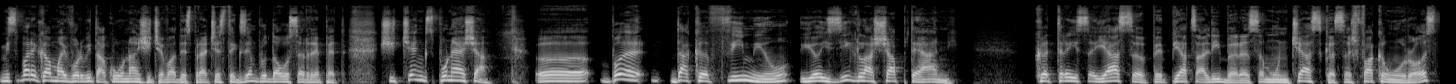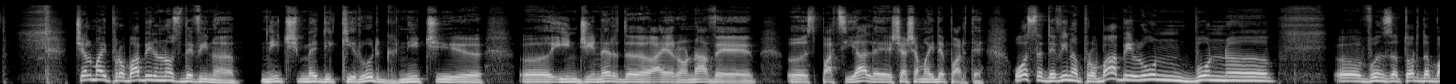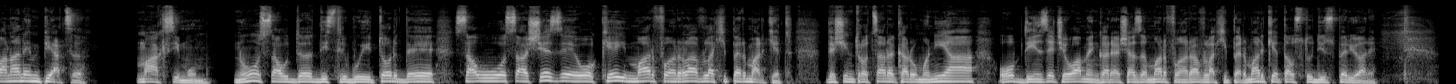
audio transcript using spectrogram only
Mi se pare că am mai vorbit acum un an și ceva despre acest exemplu, dar o să-l repet. Și Cheng spune așa, "Uh, bă, dacă Fimiu, eu îi zic la șapte ani că trebuie să iasă pe piața liberă, să muncească, să-și facă un rost, cel mai probabil nu o să devină nici medic chirurg, nici uh, inginer de aeronave uh, spațiale și așa mai departe. O să devină probabil un bun uh, uh, vânzător de banane în piață, maximum. Nu? Sau de distribuitor de... Sau o să așeze ok marfă în rav la hipermarket. Deși într-o țară ca România, 8 din 10 oameni care așează marfă în rav la hipermarket au studii superioare.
